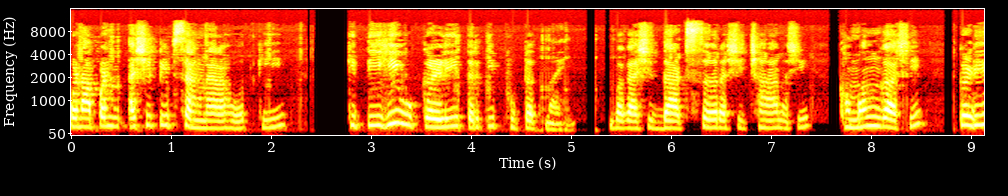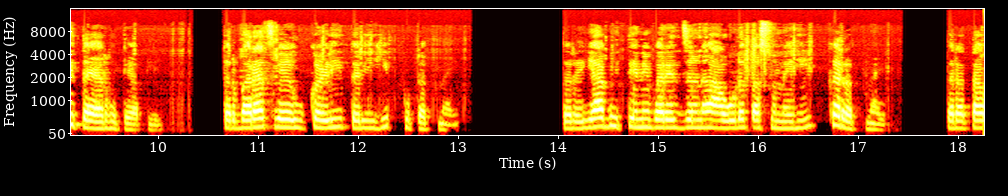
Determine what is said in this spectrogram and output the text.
पण आपण अशी टिप्स सांगणार आहोत की कितीही उकळली तर ती फुटत नाही. बघा अशी दाटसर अशी छान अशी खमंग अशी कढी तयार होते आपली. तर बराच वेळ उकळली तरीही फुटत नाही. तर या भीतीने बरेच जण आवडत असूनही करत नाही तर आता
